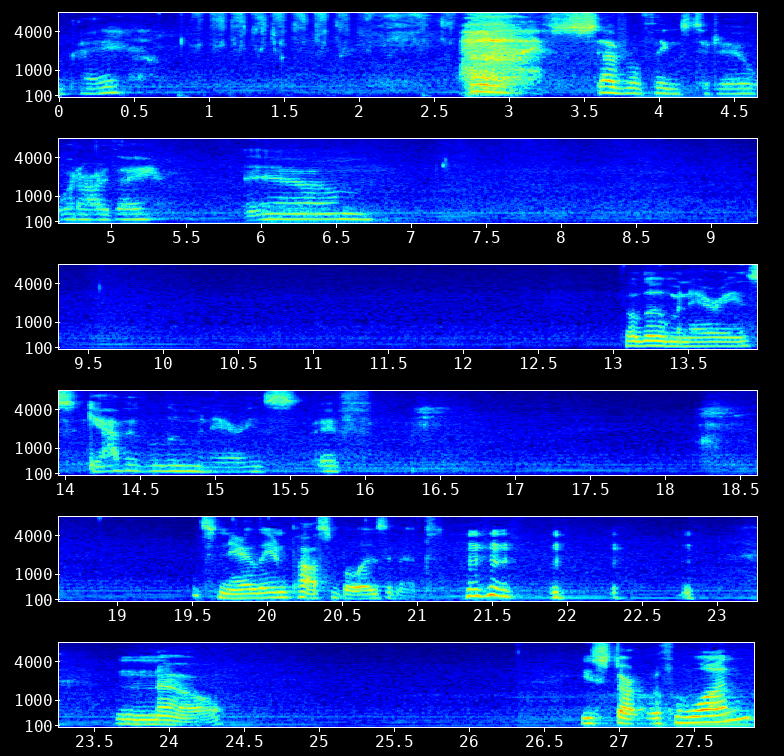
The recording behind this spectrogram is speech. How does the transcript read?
Okay. I have several things to do. What are they? Um. The luminaries. Gather the luminaries. If. It's nearly impossible, isn't it? no. You start with one.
